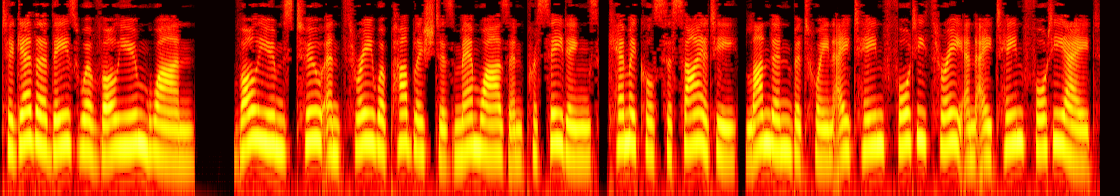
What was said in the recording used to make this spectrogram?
Together these were Volume 1. Volumes 2 and 3 were published as Memoirs and Proceedings, Chemical Society, London between 1843 and 1848.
